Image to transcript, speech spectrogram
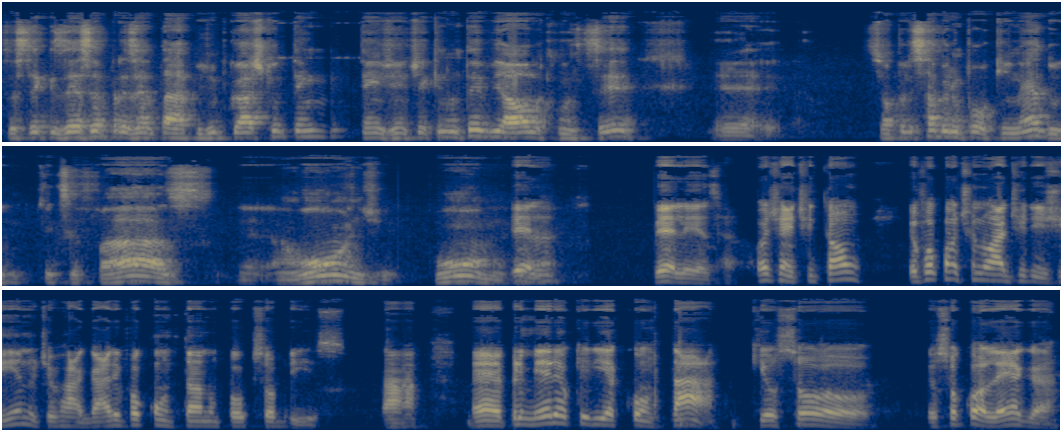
Se você quiser se apresentar rapidinho, porque eu acho que tem, tem gente aí que não teve aula com você, é, só para eles saberem um pouquinho, né, do que, que você faz, é, aonde, como. Beleza. Né? Beleza. Ô, gente, então eu vou continuar dirigindo devagar e vou contando um pouco sobre isso. Tá? É, primeiro eu queria contar que eu sou eu sou colega,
